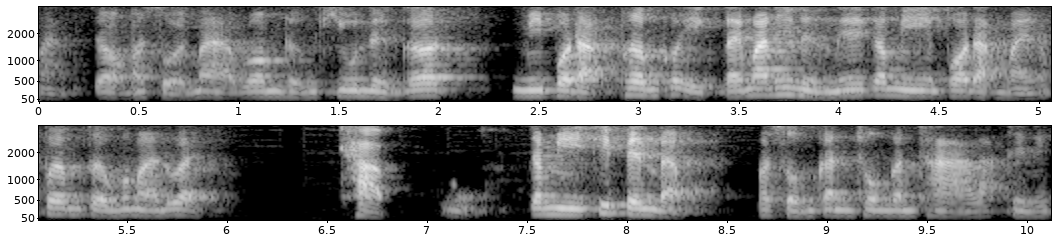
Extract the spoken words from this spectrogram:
อะจะออกมาสวยมาก รวมถึง Q1 ก็มีโปรดักต์เพิ่มก็อีกไตรมาสที่หนึ่งนี่ก็มีโปรดักต์ใหม่ก็เพิ่มเติมเข้ามาด้วย ครับ จะมีที่เป็นแบบผสมกันชงกัญชาละทีนี้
